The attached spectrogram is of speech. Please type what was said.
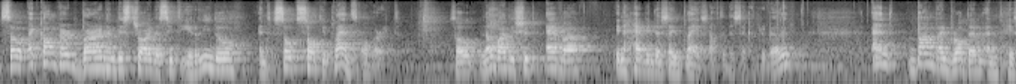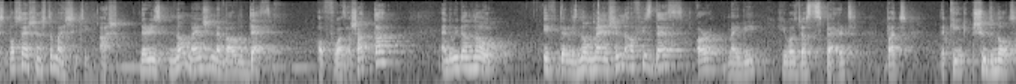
So I conquered, burned, and destroyed the city Irridu and sowed salty plants over it. So nobody should ever inhabit the same place after the second rebellion. And bound I brought them and his possessions to my city, Ashur. There is no mention about the death of Wasashatta, and we don't know if there is no mention of his death, or maybe he was just spared, but the king should not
